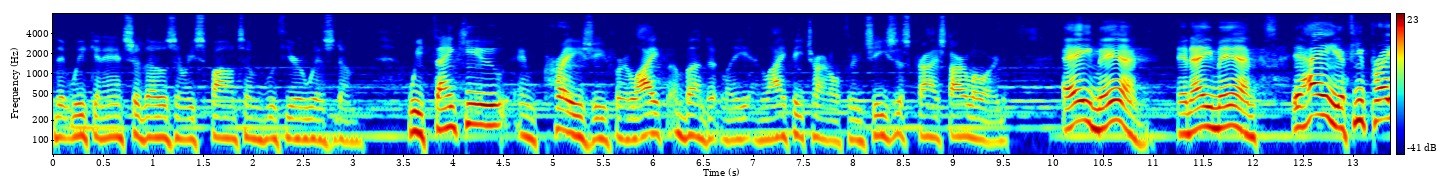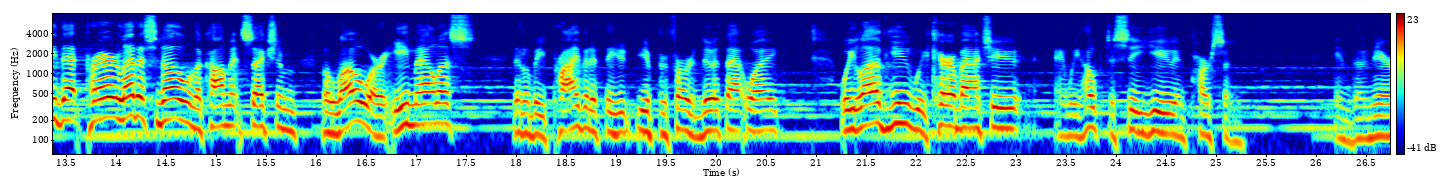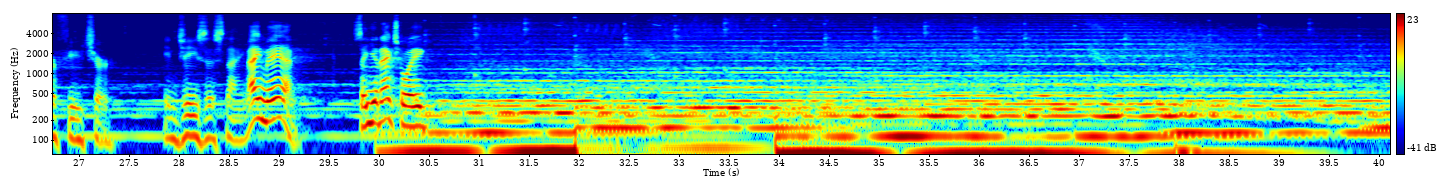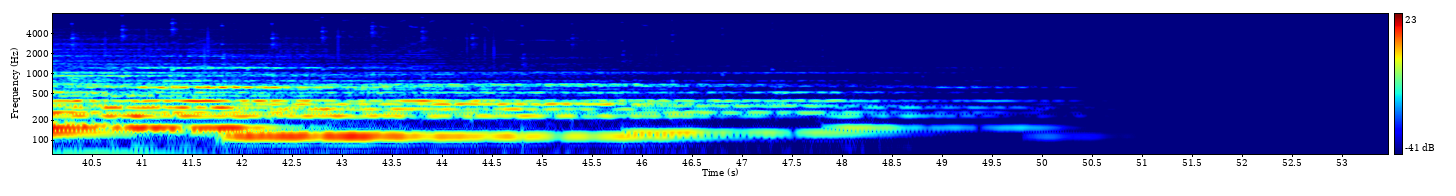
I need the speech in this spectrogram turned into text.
that we can answer those and respond to them with your wisdom. We thank you and praise you for life abundantly and life eternal through Jesus Christ our Lord. Amen and amen. Hey, if you prayed that prayer, let us know in the comment section below or email us. It'll be private if you prefer to do it that way. We love you, we care about you, and we hope to see you in person in the near future. In Jesus' name. Amen. See you next week.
